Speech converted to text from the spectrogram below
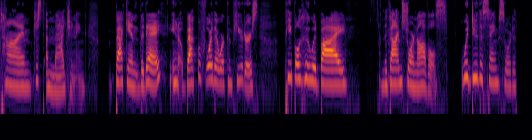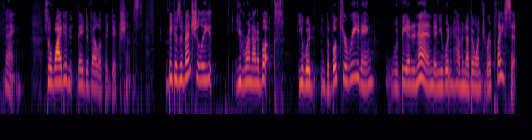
time just imagining. Back in the day, you know, back before there were computers, people who would buy the dime store novels would do the same sort of thing. So why didn't they develop addictions? Because eventually you'd run out of books. You would the book you're reading would be at an end and you wouldn't have another one to replace it.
